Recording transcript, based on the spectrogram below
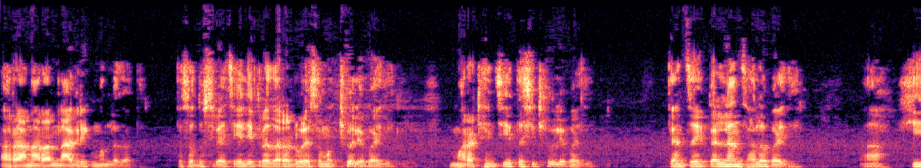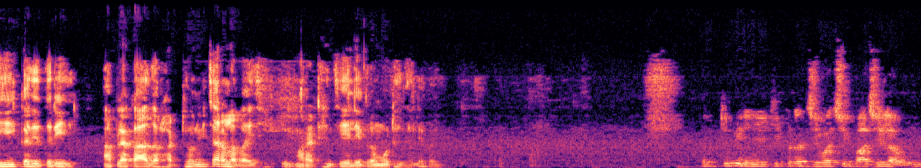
राहणारा नागरिक म्हणलं जातं. तसं दुसऱ्याचे लेकरं जरा डोळ्यासमोर ठेवले पाहिजे मराठ्यांची तशी ठेवले पाहिजे त्यांचंही कल्याण झालं पाहिजे. हीही ही कधीतरी आपल्या काळावर हात ठेवून विचारायला पाहिजे की मराठ्यांचे लेकरं मोठे झाले पाहिजे तुम्ही एकीकडे जीवाची बाजी लावून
